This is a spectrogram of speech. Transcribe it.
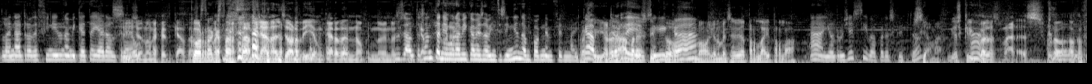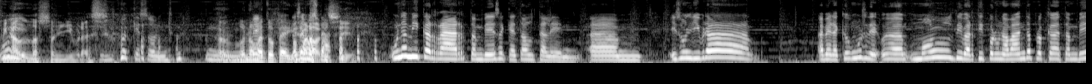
L'ha anat redefinint una miqueta i ara el Sí, treu. jo no n'he fet cas. Corre, que fas M'està mirant el Jordi amb cara de no. no, no Nosaltres cap en tenim llibre. una mica més de 25 i tampoc n'hem fet mai Però cap. és que jo no anava Jordi, per o sigui escriptor. que... No, jo només he de parlar i parlar. Ah, i el Roger sí va per escriptor? Sí, home. Jo escric Ah. coses rares, però que al final Ui. no són llibres. Què són? Mm, Una bé, onomatopeia. estar. sí. Una mica rar també és aquest El talent. Um, és un llibre... A veure, com us diré? Uh, molt divertit per una banda, però que també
